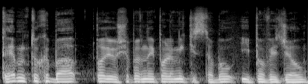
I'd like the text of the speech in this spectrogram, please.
To ja bym tu chyba podjął się pewnej polemiki z tobą i powiedział,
